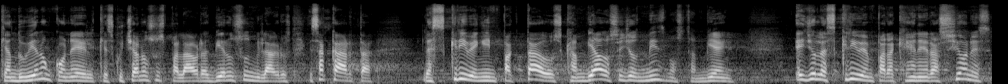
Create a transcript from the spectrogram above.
que anduvieron con Él, que escucharon sus palabras, vieron sus milagros. Esa carta la escriben impactados, cambiados ellos mismos también. Ellos la escriben para que generaciones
